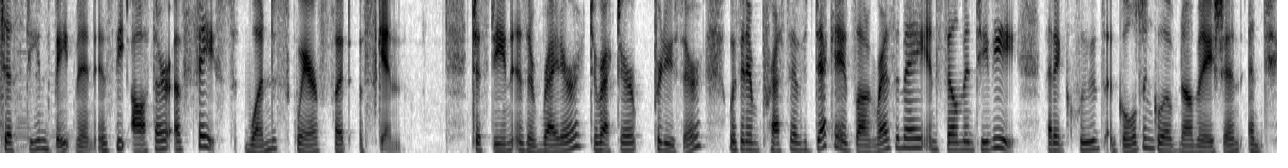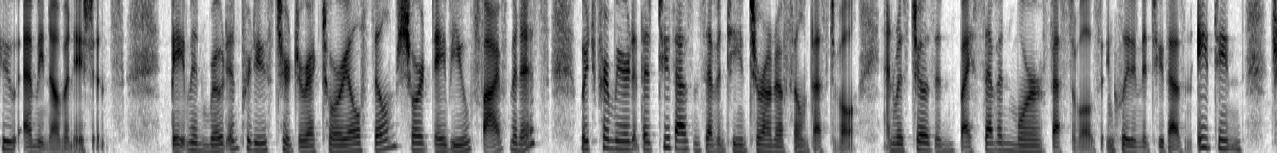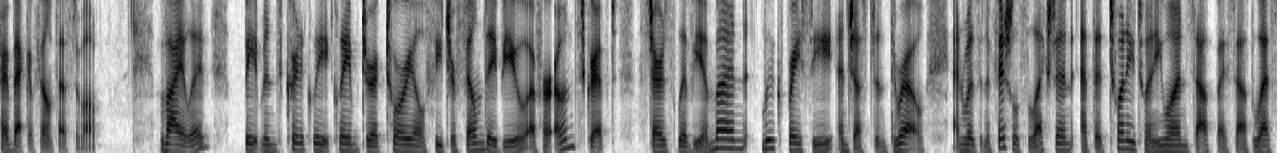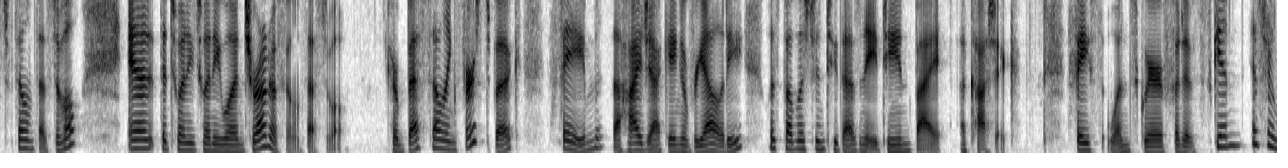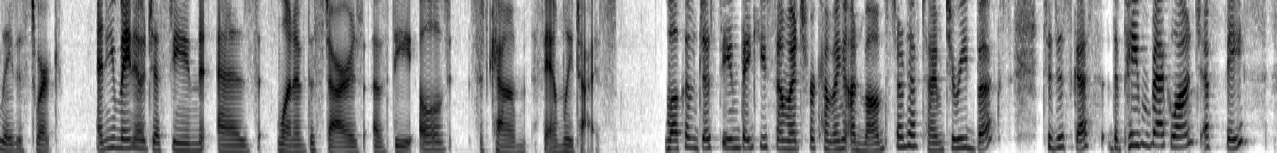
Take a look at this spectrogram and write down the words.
Justine Bateman is the author of Face One Square Foot of Skin. Justine is a writer, director, producer with an impressive decades long resume in film and TV that includes a Golden Globe nomination and two Emmy nominations. Bateman wrote and produced her directorial film short debut, Five Minutes, which premiered at the 2017 Toronto Film Festival and was chosen by seven more festivals, including the 2018 Tribeca Film Festival. Violet, Bateman's critically acclaimed directorial feature film debut of her own script, stars Olivia Munn, Luke Bracey, and Justin Theroux, and was an official selection at the 2021 South by Southwest Film Festival and the 2021 Toronto Film Festival. Her best selling first book, Fame The Hijacking of Reality, was published in 2018 by Akashic. Face One Square Foot of Skin is her latest work. And you may know Justine as one of the stars of the old sitcom Family Ties. Welcome, Justine. Thank you so much for coming on Moms Don't Have Time to Read Books to discuss the paperback launch of Face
